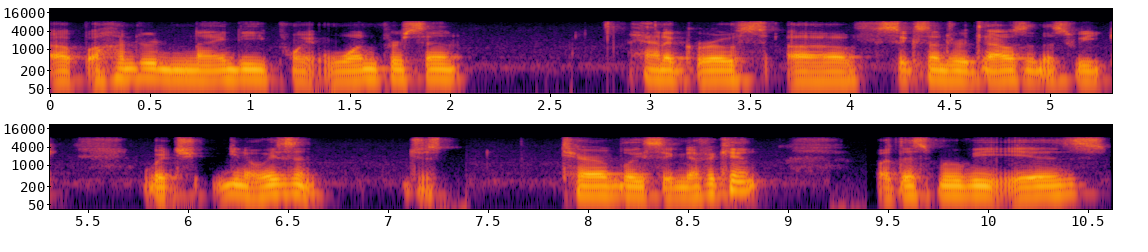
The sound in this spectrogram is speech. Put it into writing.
up 190.1%. Had a gross of 600,000 this week, which you know isn't just terribly significant, but this movie is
